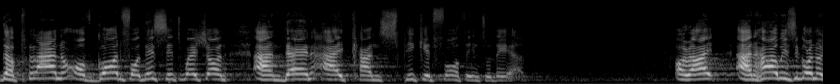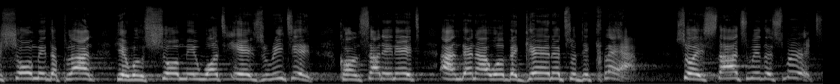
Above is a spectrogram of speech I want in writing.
the plan of God for this situation, and then I can speak it forth into the earth. All right? And how is he going to show me the plan? He will show me what is written concerning it, and then I will begin to declare. So it starts with the Spirit.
